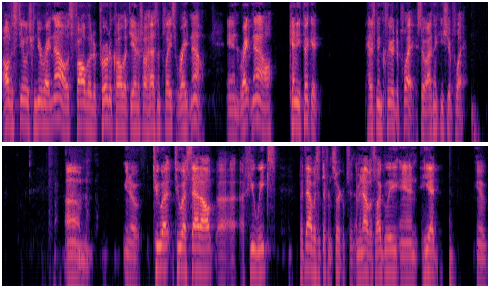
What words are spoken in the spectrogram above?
all the Steelers can do right now is follow the protocol that the NFL has in place right now. And right now, Kenny Pickett has been cleared to play, so I think he should play. Um, you know, Tua Tua sat out uh, a few weeks, but that was a different circumstance. I mean, that was ugly, and he had you know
